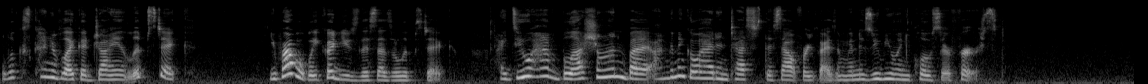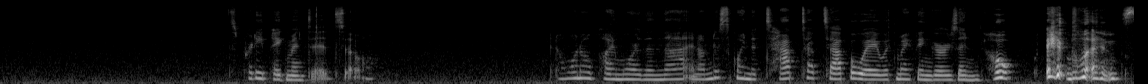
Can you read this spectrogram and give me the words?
Looks kind of like a giant lipstick. You probably could use this as a lipstick. I do have blush on, but I'm going to go ahead and test this out for you guys. I'm going to zoom you in closer first. It's pretty pigmented, so I don't want to apply more than that. And I'm just going to tap, tap, tap away with my fingers and hope it blends.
